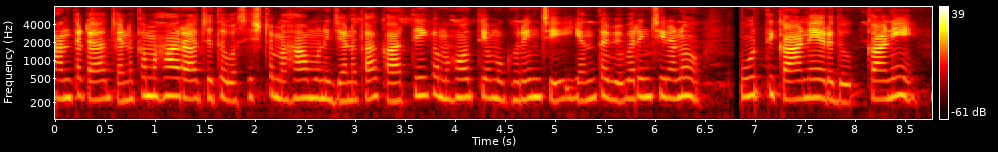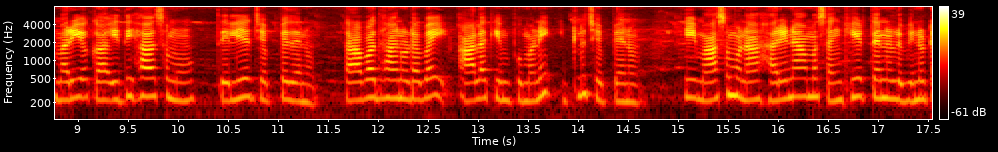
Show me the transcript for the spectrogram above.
అంతటా జనక మహారాజుతో వశిష్ఠ మహాముని జనక కార్తీక మహోత్యము గురించి ఎంత వివరించినను పూర్తి కానేరదు. కానీ మరి ఒక ఇతిహాసము తెలియజెప్పెదను. సావధానుడవై ఆలకింపుమని ఇట్లు చెప్పాను. ఈ మాసమున హరినామ సంకీర్తనలు వినుట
